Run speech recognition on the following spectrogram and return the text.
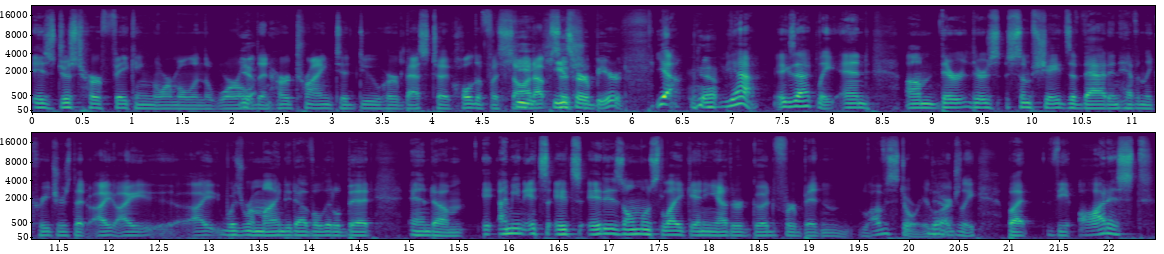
is just her faking normal in the world Yeah. and her trying to do her best to hold a facade he, up. so he's she- her beard. yeah, Yeah. yeah, exactly. And um, there, there's some shades of that in Heavenly Creatures that I, I, I was reminded of a little bit. And um, it, I mean, it's, it's, it is almost like any other good forbidden love story, largely. But the oddest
